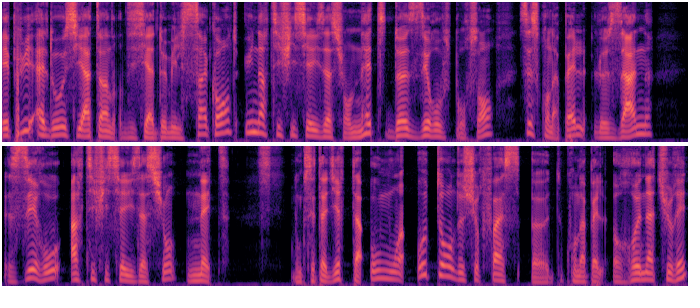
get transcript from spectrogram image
Et puis, elle doit aussi atteindre d'ici à 2050 une artificialisation nette de 0%. C'est ce qu'on appelle le ZAN, zéro artificialisation nette. Donc, c'est-à dire que tu as au moins autant de surface euh, qu'on appelle renaturée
